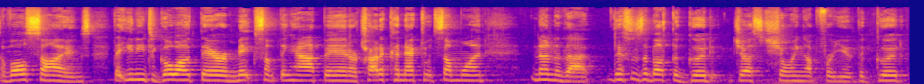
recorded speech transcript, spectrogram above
of all signs, that you need to go out there and make something happen or try to connect with someone. None of that. This is about the good just showing up for you, the good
